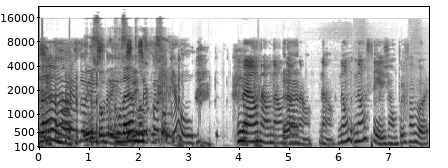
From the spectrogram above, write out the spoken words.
Vamos. Eu sou isso daí. Vamos. Aí serve pra qualquer um. Não, não, não, não, É. não, não. Não, não sejam, por favor.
